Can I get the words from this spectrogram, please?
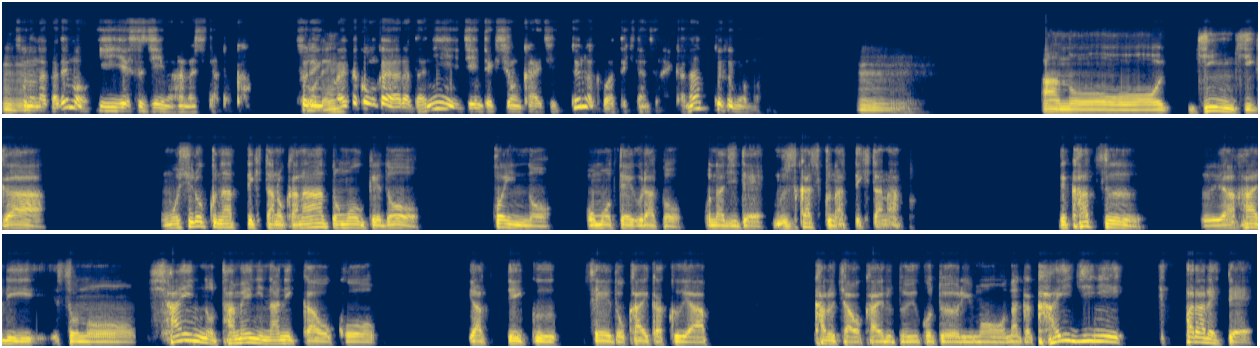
うん況。その中でも ESG の話だとか、それに加えて今回新たに人的資本開示というのが加わってきたんじゃないかなというふうに思う。うん。あのー人事が面白くなってきたのかなと思うけど、コインの表裏と同じで難しくなってきたなと。で、かつ、やはり、その、社員のために何かをこう、やっていく制度改革やカルチャーを変えるということよりも、なんか開示に引っ張られて、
